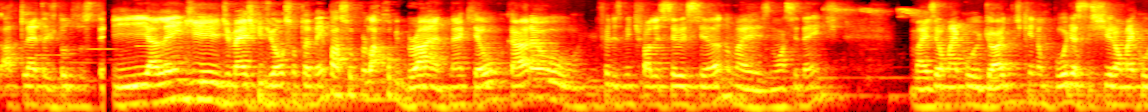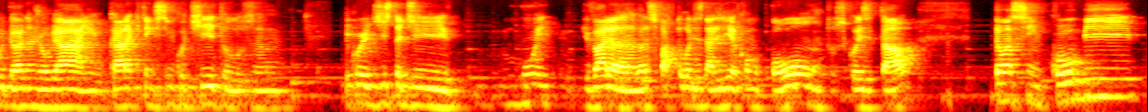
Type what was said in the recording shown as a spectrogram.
atletas de todos os tempos. E além de, de Magic Johnson também passou por lá Kobe Bryant, né? Que é o cara, o, infelizmente faleceu esse ano, mas num acidente. Mas é o Michael Jordan, de quem não pôde assistir ao Michael Jordan jogar, e o cara que tem cinco títulos, um recordista de, de várias, vários fatores da liga, como pontos, coisa e tal. Então, assim, Kobe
